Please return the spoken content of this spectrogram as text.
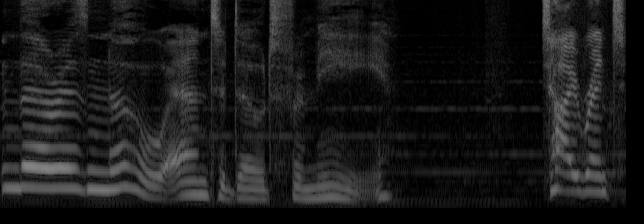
There is no antidote for me. Tyrant!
